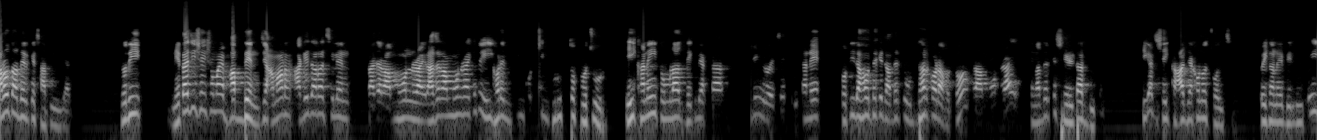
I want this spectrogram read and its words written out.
আরও তাদেরকে ছাপিয়ে যাবে। যদি নেতাজি সেই সময় ভাবতেন যে আমার আগে যারা ছিলেন, রাজা রামমোহন রায়, রাজা রামমোহন রায় কিন্তু এই ঘরে মিটিং করছেন গুরুত্ব প্রচুর। এইখানেই তোমরা দেখবে একটা রয়েছে এখানে সতীদাহ থেকে যাদেরকে উদ্ধার করা হতো রায় এনাদেরকে শেল্টার দিতেন ঠিক আছে? সেই কাজ এখনও চলছে। ওইখানে বিল্ডিং এই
